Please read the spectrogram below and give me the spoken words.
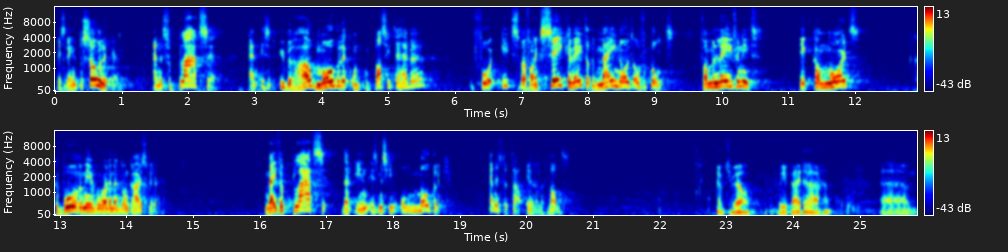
is alleen het persoonlijke. En het verplaatsen. En is het überhaupt mogelijk om compassie te hebben voor iets waarvan ik zeker weet dat het mij nooit overkomt? Van mijn leven niet. Ik kan nooit geboren meer worden met een donkere huidskleur. Mij verplaatsen daarin is misschien onmogelijk en is totaal irrelevant. Dankjewel voor je bijdrage. Um,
